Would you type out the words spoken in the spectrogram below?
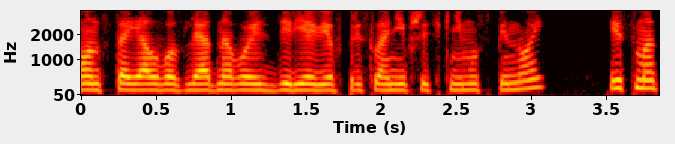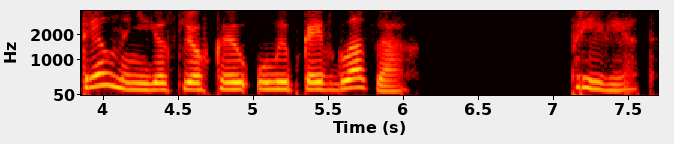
Он стоял возле одного из деревьев, прислонившись к нему спиной, и смотрел на нее с легкой улыбкой в глазах. «Привет».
